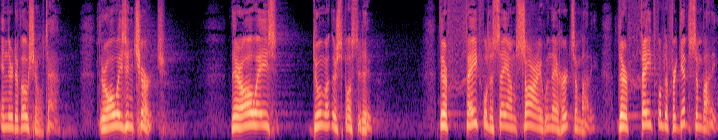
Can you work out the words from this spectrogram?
in their devotional time. They're always in church. They're always doing what they're supposed to do. They're faithful to say, I'm sorry when they hurt somebody. They're faithful to forgive somebody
